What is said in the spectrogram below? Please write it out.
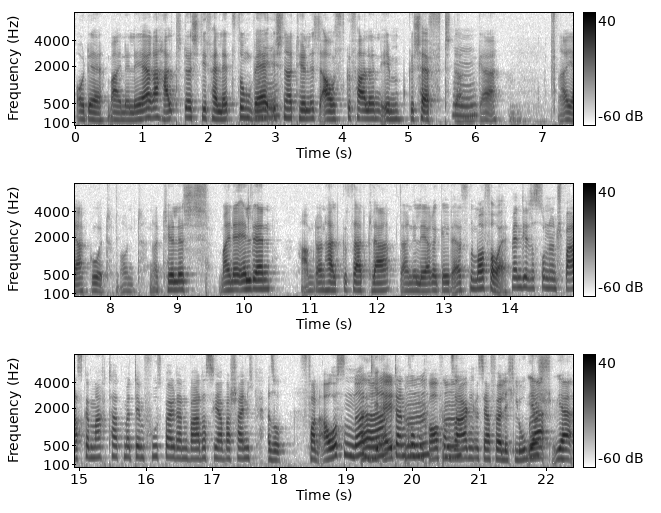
oder meine Lehre, halt durch die Verletzung wäre mhm. ich natürlich ausgefallen im Geschäft dann. Mhm. Gell. Naja, gut. Und natürlich, meine Eltern haben dann halt gesagt, klar, deine Lehre geht erst einmal vor. Wenn dir das so einen Spaß gemacht hat mit dem Fußball, dann war das ja wahrscheinlich, also von außen, ne? Äh, die Eltern gucken mm, drauf und mm. sagen, ist ja völlig logisch. Ja, ja,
